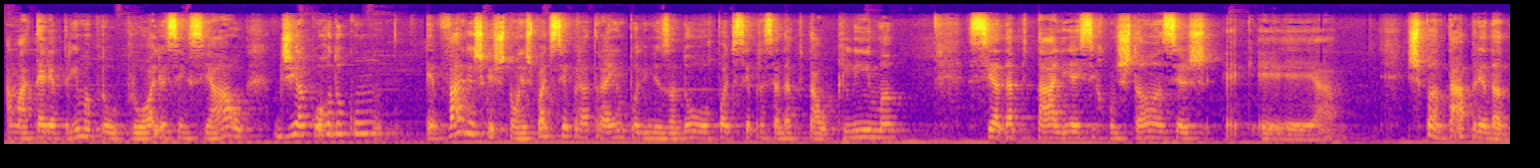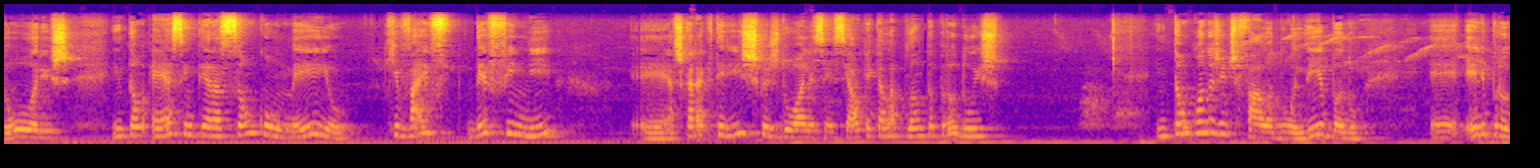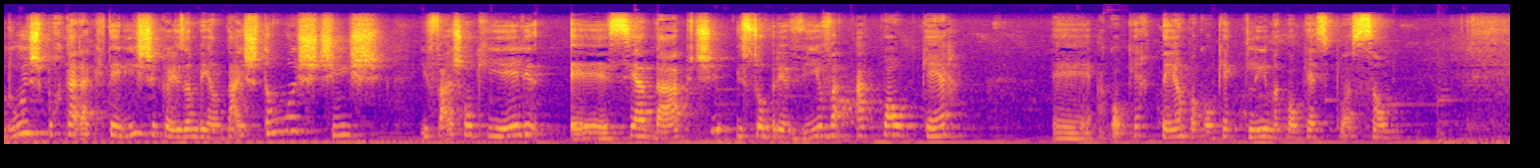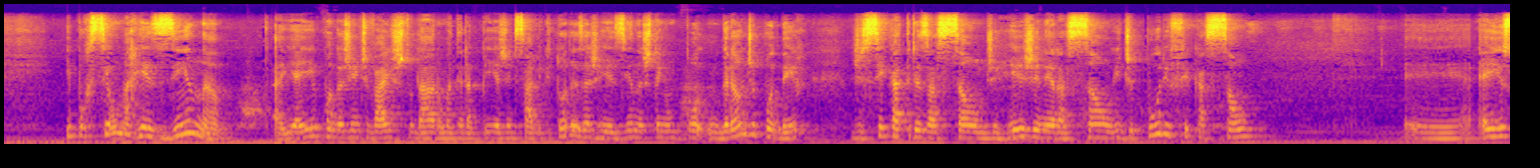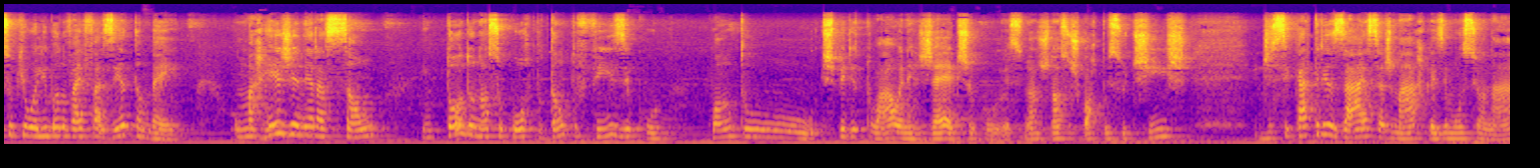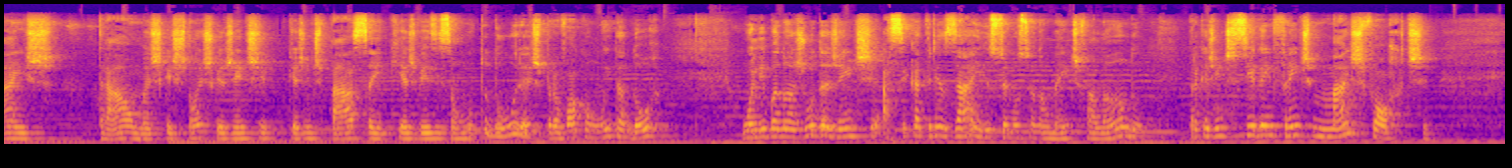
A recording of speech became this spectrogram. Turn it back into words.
a matéria-prima para o óleo essencial de acordo com é, várias questões. Pode ser para atrair um polinizador, pode ser para se adaptar ao clima, se adaptar ali às circunstâncias, é, é, espantar predadores. Então, é essa interação com o meio que vai definir é, as características do óleo essencial que aquela planta produz. Então, quando a gente fala do olíbano, é, ele produz por características ambientais tão hostis e faz com que ele é, se adapte e sobreviva a qualquer é, a qualquer tempo, a qualquer clima, a qualquer situação. E por ser uma resina, e aí quando a gente vai estudar uma terapia, a gente sabe que todas as resinas têm um, um grande poder de cicatrização, de regeneração e de purificação. É, é isso que o olíbano vai fazer também. Uma regeneração em todo o nosso corpo, tanto físico quanto espiritual, energético, os nossos corpos sutis, de cicatrizar essas marcas emocionais, traumas, questões que a gente que a gente passa e que às vezes são muito duras, provocam muita dor o Olíbano ajuda a gente a cicatrizar isso emocionalmente falando, para que a gente siga em frente mais forte.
